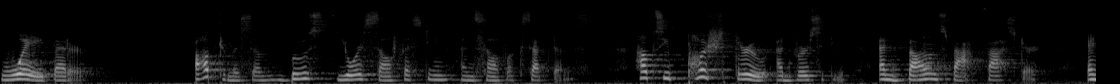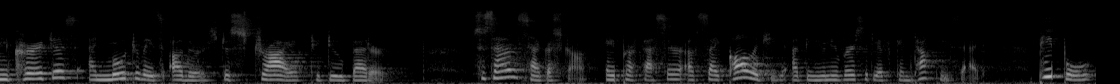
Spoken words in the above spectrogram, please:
way better. Optimism boosts your self esteem and self acceptance, helps you push through adversity and bounce back faster, encourages and motivates others to strive to do better. Suzanne Segerstrom, a professor of psychology at the University of Kentucky, said People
